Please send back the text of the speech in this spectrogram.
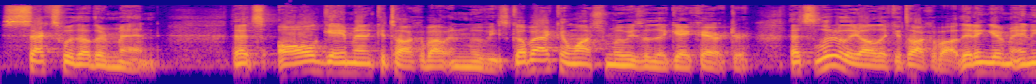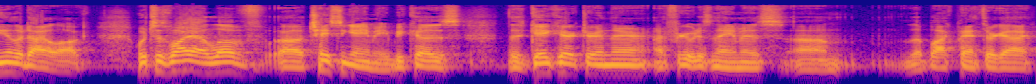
sex with other men. That's all gay men could talk about in movies. Go back and watch movies with a gay character. That's literally all they could talk about. They didn't give him any other dialogue, which is why I love uh, Chasing Amy because the gay character in there, I forget what his name is, um, the Black Panther guy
